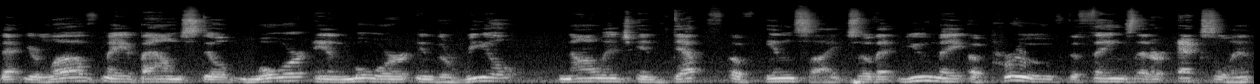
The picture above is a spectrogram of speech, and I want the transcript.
that your love may abound still more and more in the real knowledge and depth of insight, so that you may approve the things that are excellent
